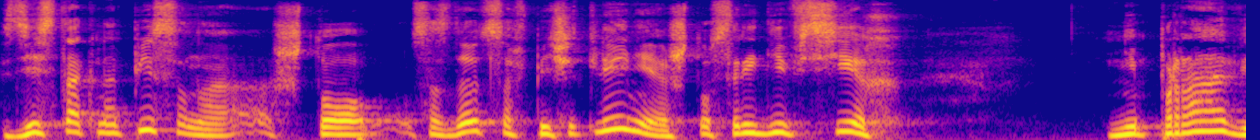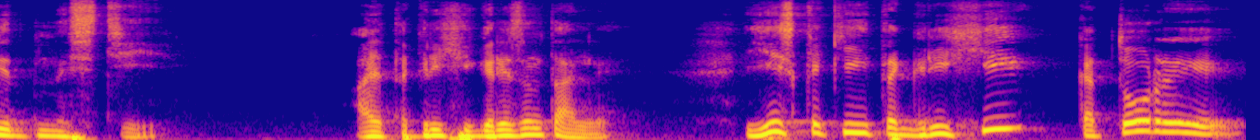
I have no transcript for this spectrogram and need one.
Здесь так написано, что создается впечатление, что среди всех неправедностей, а это грехи горизонтальные, есть какие-то грехи, которые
